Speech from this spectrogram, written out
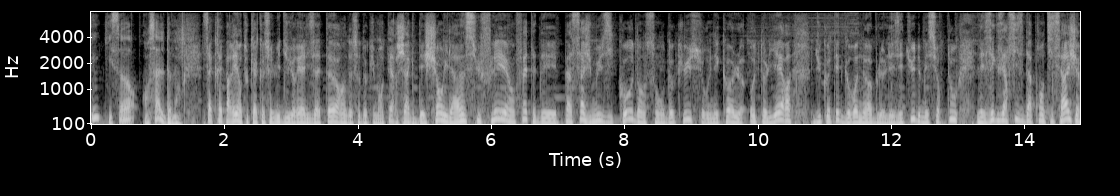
et qui sort en salle demain. Sacré pari en tout cas que celui du réalisateur hein, de ce documentaire, Jacques Deschamps. Il a insufflé en fait des passages musicaux dans son docu sur une école hôtelière du côté de Grenoble. Les études, mais surtout les exercices d'apprentissage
